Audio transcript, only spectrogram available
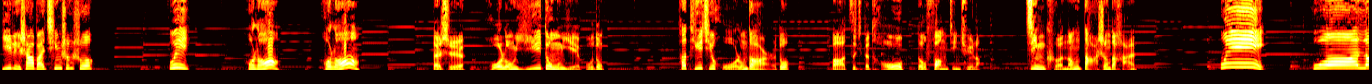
伊丽莎白轻声说：“喂，火龙，火龙。”但是火龙一动也不动。他提起火龙的耳朵，把自己的头都放进去了，尽可能大声的喊：“喂，火龙！”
